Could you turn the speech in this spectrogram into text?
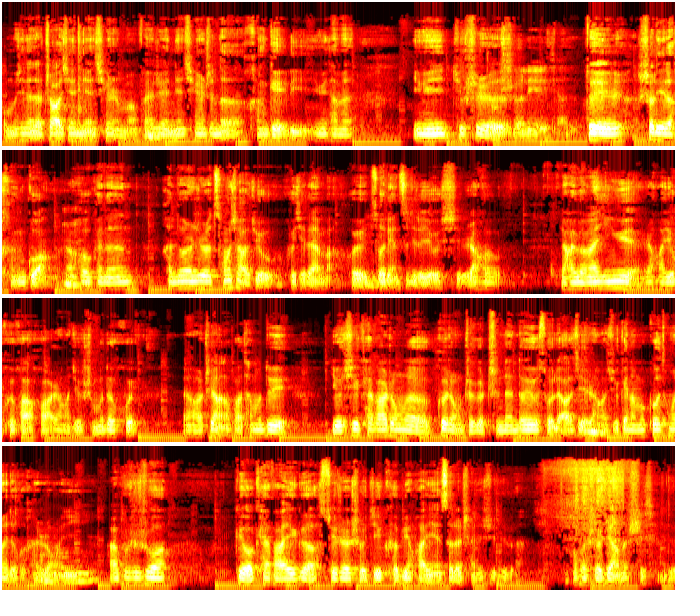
我们现在在招一些年轻人嘛，发现这些年轻人真的很给力，因为他们因为就是涉猎一下。对涉猎的很广，然后可能很多人就是从小就会写代码，会做点自己的游戏，然后然后玩玩音乐，然后又会画画，然后就什么都会，然后这样的话，他们对游戏开发中的各种这个职能都有所了解，然后去跟他们沟通也都会很容易，而不是说给我开发一个随着手机可变化颜色的程序，对吧？不会说这样的事情，对。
